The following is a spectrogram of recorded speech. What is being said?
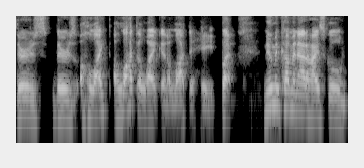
there's there's a like a lot to like and a lot to hate. But Newman coming out of high school,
